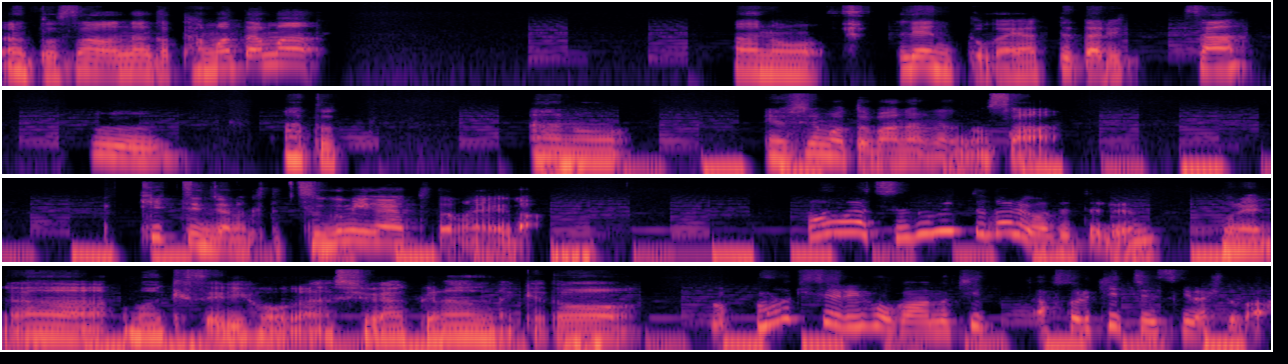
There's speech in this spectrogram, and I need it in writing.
あとさなんかたまたまあのレントがやってたりさ。うん。あとあの吉本バナナのさキッチンじゃなくてつぐみがやってたの映画ああ、つぐみって誰が出てる？これが牧瀬里穂が主役なんだけどマキセリホがあのキッ、あ、それキッチン好きな人だ。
